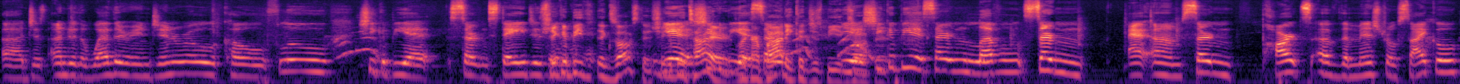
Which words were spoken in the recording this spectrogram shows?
uh, just under the weather in general cold flu she could be at certain stages she could be exhausted. She Yeah, could be could tired. be like her certain- body could just be exhausted. yeah, she could be at certain level, certain at um certain parts of the menstrual cycle,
